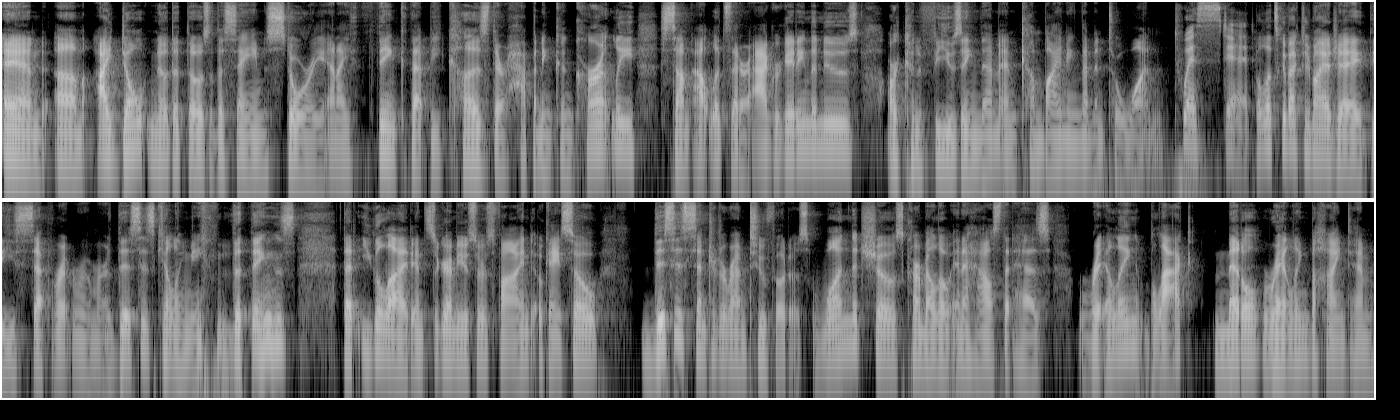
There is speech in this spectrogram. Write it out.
and um, I don't know that those are the same story. And I think that because they're happening concurrently, some outlets that are aggregating the news are confusing them and combining them into one. Twisted. But let's go back to Maya J, the separate rumor. This is killing me. the things that eagle eyed Instagram users find. Okay, so this is centered around two photos. One that shows Carmelo in a house that has railing, black metal railing behind him,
